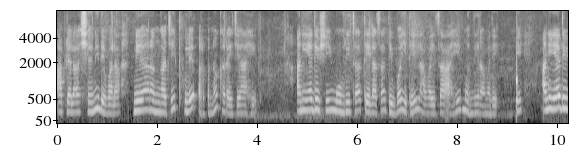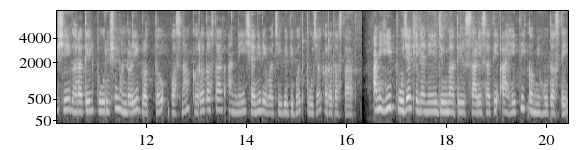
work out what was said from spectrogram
आपल्याला शनिदेवाला निळ्या रंगाची फुले अर्पण करायचे आहेत. आणि या दिवशी मोहरीचा तेलाचा दिवा इथे लावायचा आहे मंदिरामध्ये. आणि या दिवशी घरातील पुरुष मंडळी व्रत उपासना करत असतात आणि शनिदेवाची विधिवत पूजा करत असतात. आणि ही पूजा केल्याने जीवनातील साडेसाती आहे ती कमी होत असते.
